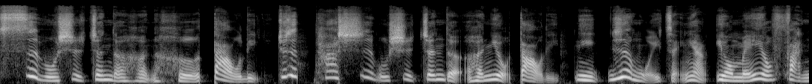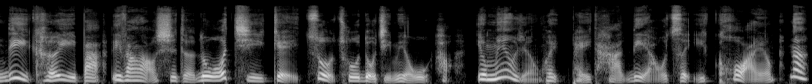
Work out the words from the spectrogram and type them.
是不是真的很合道理？就是他是不是真的很有道理？你认为怎样？有没有反例可以把立方老师的逻辑给做出逻辑谬误？好。有没有人会陪他聊这一块哦？那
